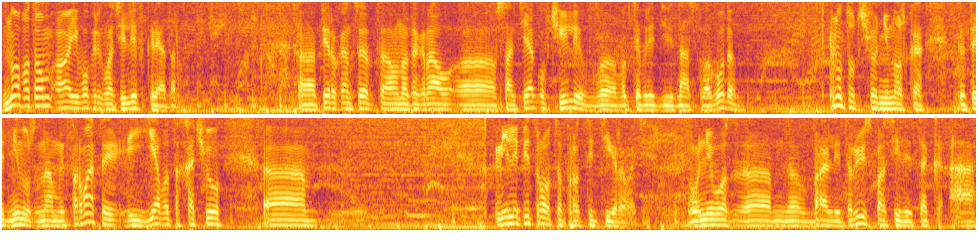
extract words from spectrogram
Ну, а потом э, его пригласили в креатор. Э, Первый концерт он отыграл э, в Сантьяго, в Чили, в, в октябре 2019 года. Ну, тут еще немножко, это не нужно нам информации. Я вот хочу э, Миля Петроца процитировать. У него э, брали интервью и спросили, так, а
